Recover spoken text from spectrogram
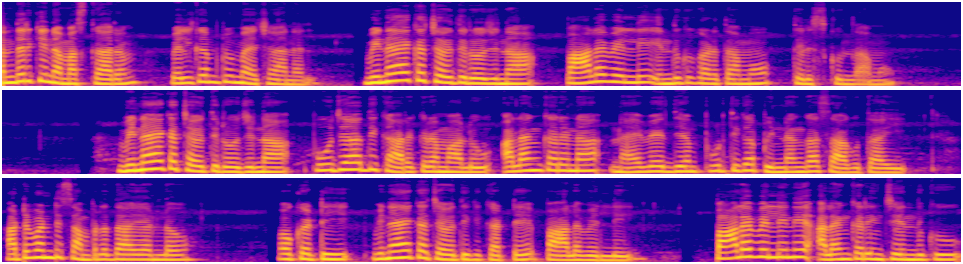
అందరికీ నమస్కారం. Welcome to my channel. Vinayaka Chavithi రోజున పాల వెళ్ళి ఎందుకు కడతామో తెలుసుకుందాము. వినాయక చవితి రోజున పూజాది కార్యక్రమాలు అలంకరణ నైవేద్యం పూర్తిగా భిన్నంగా సాగుతాయి. అటువంటి సంప్రదాయాల్లో ఒకటి వినాయక చవితికి కట్టే పాలవెల్లి. పాలవెల్లిని అలంకరించేందుకు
